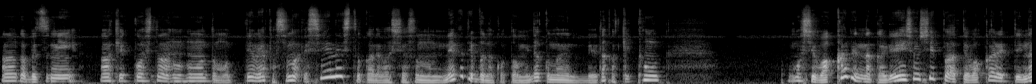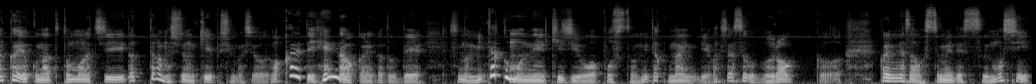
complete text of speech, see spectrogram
あなんか別に、あ、結婚したな、ふんふんと思って、でもやっぱその SNS とかで私はそのネガティブなことを見たくないので、だから結婚もし別れ、なんかリレーションシップあって別れて仲良くなった友達だったらもちろんキープしましょう。別れて変な別れ方で、その見たくもね、記事をポストを見たくないんで、私はすぐブロック。これ皆さんおすすめです。もし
